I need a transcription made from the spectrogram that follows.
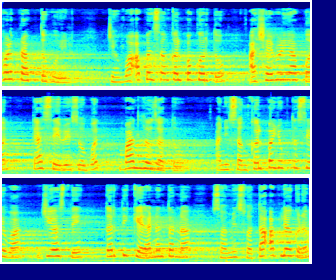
फळ प्राप्त होईल. जेव्हा आपण संकल्प करतो अशावेळी आपण त्या सेवेसोबत बांधलो जातो. आणि संकल्पयुक्त सेवा जी असते तर ती केल्यानंतर ना स्वामी स्वतः आपल्याकडं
